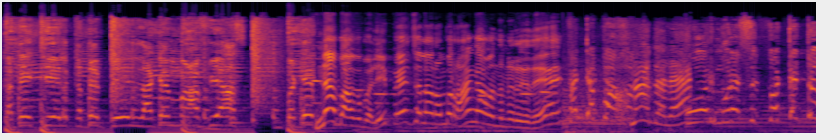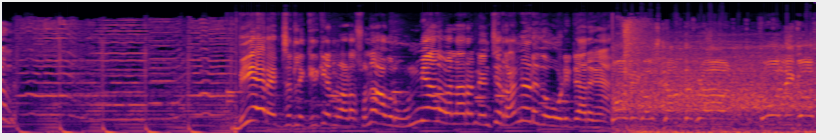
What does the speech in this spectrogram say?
கதை ஜெயில் கதை பேல் என்ன பாகுபலி? பேச்செல்லாம் ரொம்ப ராங்கா வந்து இருக்குது. ஒரு முரசு கொட்டட்டும் பிஆர் ஹெட்செட்ல கிரிக்கெட் விளாட சொன்னா அவர் உண்மையான விளையாட நினைச்சு ரன் எடுக்க ஓடிட்டாருங்க. Kohli goes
